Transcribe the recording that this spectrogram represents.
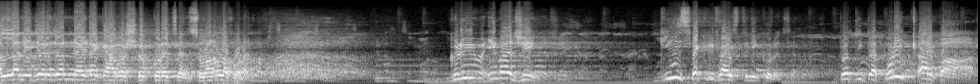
আল্লাহ নিজের জন্য এটাকে আবশ্যক করেছেন। পড়েন। You কি স্যাক্রিফাইস তিনি করেছেন? প্রতিটা পরীক্ষায় পাস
